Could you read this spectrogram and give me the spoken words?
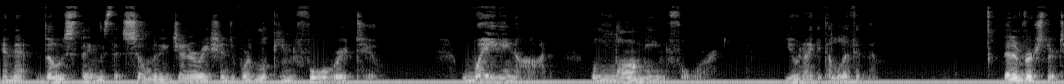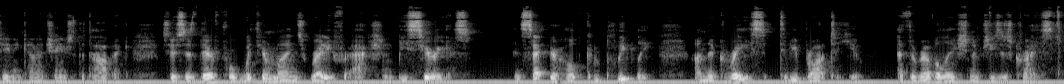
and that those things that so many generations were looking forward to waiting on, longing for. You and I get to live in them. Then in verse 13, he kind of changed the topic. So he says, Therefore, with your minds ready for action, be serious and set your hope completely on the grace to be brought to you at the revelation of Jesus Christ.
